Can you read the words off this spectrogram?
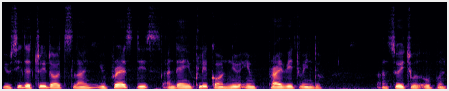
You see the three dots line. You press this and then you click on new in private window. And so it will open.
